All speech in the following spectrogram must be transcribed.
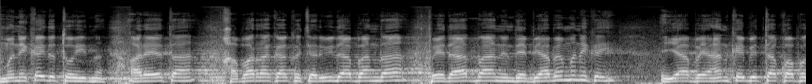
منې کوي د توحید نه اره ته خبر راکا کچروي دا بندا پیدات باندې دې بیا به منې کوي یا بیان کوي به تقوا په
